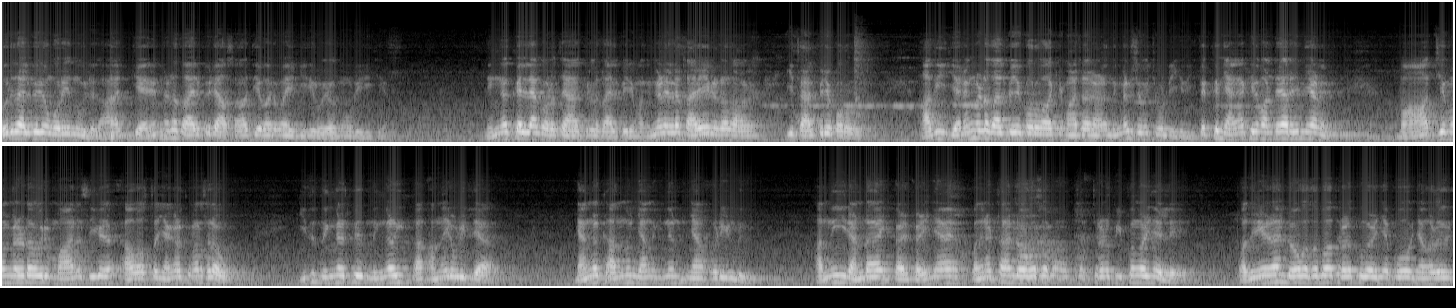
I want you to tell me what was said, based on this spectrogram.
ഒരു താല്പര്യവും കുറയുന്നുമില്ല. ജനങ്ങളുടെ താല്പര്യം അസാധ്യപരമായ രീതിയിൽ ഉയർന്നുകൊണ്ടിരിക്കുകയാണ്. നിങ്ങൾക്കെല്ലാം കുറച്ച് ആൾക്കുള്ള താല്പര്യം നിങ്ങളെല്ലാം തലയിലുള്ളതാണ് ഈ താല്പര്യക്കുറവ്. അത് ഈ ജനങ്ങളുടെ താല്പര്യക്കുറവാക്കി മാറ്റാനാണ് നിങ്ങൾ ശ്രമിച്ചുകൊണ്ടിരിക്കുന്നത്. ഇതൊക്കെ ഞങ്ങൾക്ക് പണ്ടേ അറിയുന്നതാണ്. മാധ്യമങ്ങളുടെ ഒരു മാനസിക അവസ്ഥ ഞങ്ങൾക്ക് മനസ്സിലാവും. ഇത് നിങ്ങൾക്ക് നിങ്ങൾ അന്നേരം ഇവിടെ ഇല്ല. ഞങ്ങൾക്ക് അന്നും ഞങ്ങൾ ഇന്നും ഞാൻ ഇവിടെയുണ്ട്. അന്ന് ഈ രണ്ടായി കഴി- കഴിഞ്ഞ പതിനെട്ടാം ലോകസഭ തിരഞ്ഞെടുപ്പ് ഇപ്പം കഴിഞ്ഞല്ലേ? പതിനേഴാം ലോകസഭാ തിരഞ്ഞെടുപ്പ് കഴിഞ്ഞപ്പോൾ ഞങ്ങൾ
